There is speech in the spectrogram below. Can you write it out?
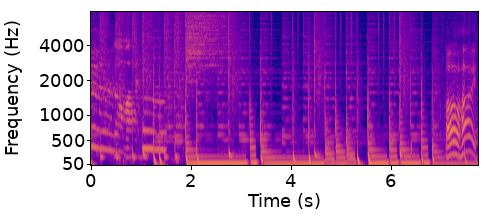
Oh my. Oh, hi.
